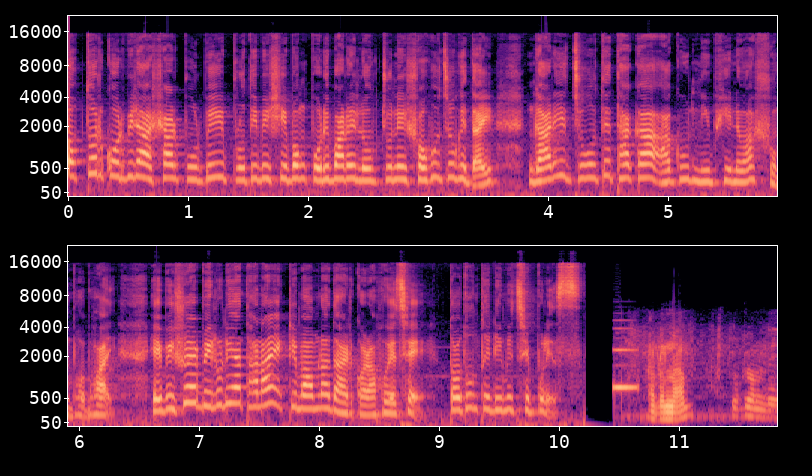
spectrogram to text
দপ্তর কর্মীরা আসার পূর্বেই প্রতিবেশী এবং পরিবারের লোকজনের সহযোগিতায় গাড়ি জ্বলতে থাকা আগুন নিভিয়ে নেওয়া সম্ভব হয়। এ বিষয়ে বিলুনিয়া থানায় একটি মামলা দায়ের করা হয়েছে। তদন্তে নেমেছে পুলিশ। আপনার নাম? টুটন দে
